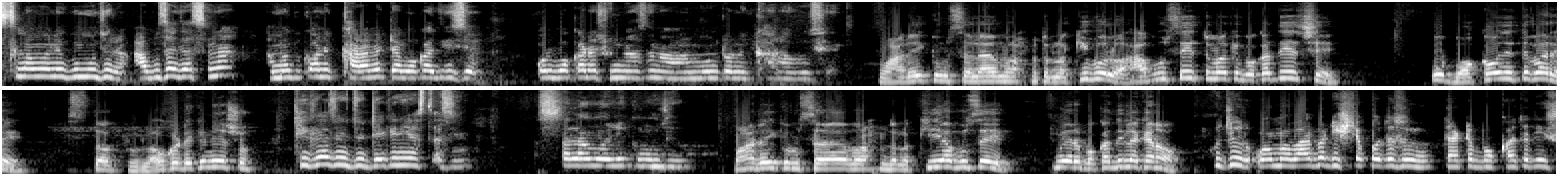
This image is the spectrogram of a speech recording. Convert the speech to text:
আসসালামু আলাইকুম হুজুর। আবু সাইদ আছে না? আমাকে অনেক খারাপ একটা বকা দিয়েছে? ওর বকাটা শুনে আছে না আমার মনটা অনেক খারাপ হয়েছে। ওয়ালাইকুম সালাম রহমতুল্লাহ। কি বলো? আবু সেই তোমাকে বকা দিয়েছে? ও বকাও দিতে পারে? আস্তাগফিরুল্লাহ। ওকে ডেকে নিয়ে এসো ঠিক আছে হুজুর ডেকে নিয়ে আসতেছি। আসসালামু আলাইকুম হুজুর। ওয়ালাইকুম সালাম রহমতুল্লাহ। কি আবু সাইদ? তুমি আর বকা দিলে কেন? হুজুর ও আমার বারবার ডিস্টার্ব করতেছিল তার একটা বকাতে দিস।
